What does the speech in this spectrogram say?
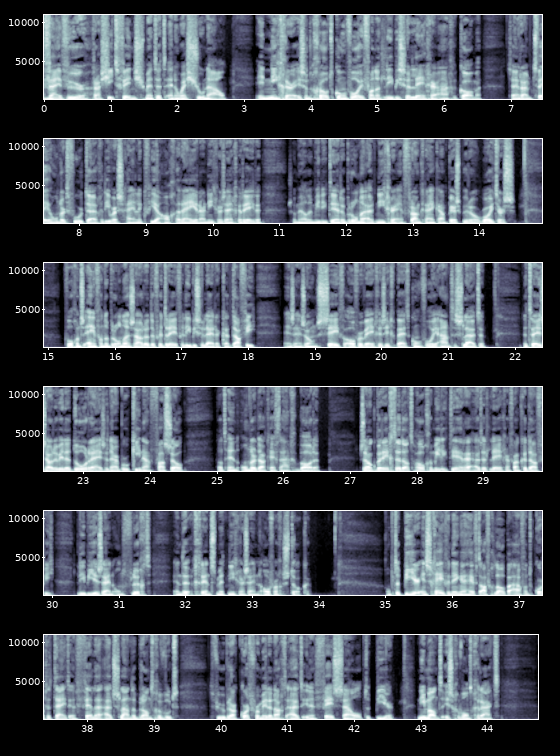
Vijf uur, Rashid Finch met het NOS-journaal. In Niger is een groot konvooi van het Libische leger aangekomen. Het zijn ruim 200 voertuigen die waarschijnlijk via Algerije naar Niger zijn gereden. Zo melden militaire bronnen uit Niger en Frankrijk aan persbureau Reuters. Volgens een van de bronnen zouden de verdreven Libische leider Gaddafi... en zijn zoon Saif overwegen zich bij het konvooi aan te sluiten. De twee zouden willen doorreizen naar Burkina Faso... dat hen onderdak heeft aangeboden zijn ook berichten dat hoge militairen uit het leger van Gaddafi Libië zijn ontvlucht en de grens met Niger zijn overgestoken. Op de pier in Scheveningen heeft afgelopen avond korte tijd een felle uitslaande brand gewoed. Het vuur brak kort voor middernacht uit in een feestzaal op de pier. Niemand is gewond geraakt.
